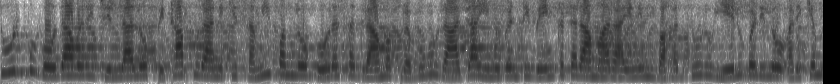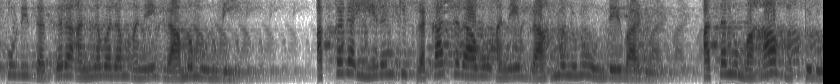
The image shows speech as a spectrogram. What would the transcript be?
తూర్పు గోదావరి జిల్లాలో పిఠాపురానికి సమీపంలో గోరస గ్రామ ప్రభువు రాజా ఇనుగంటి వెంకటరామారాయణిం బహద్దూరు ఏలుబడిలో అరికెంపూడి దగ్గర అన్నవరం అనే గ్రామం ఉంది. అక్కడ ఈరంకి ప్రకాశరావు అనే బ్రాహ్మణుడు ఉండేవాడు. అతను మహాభక్తుడు.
